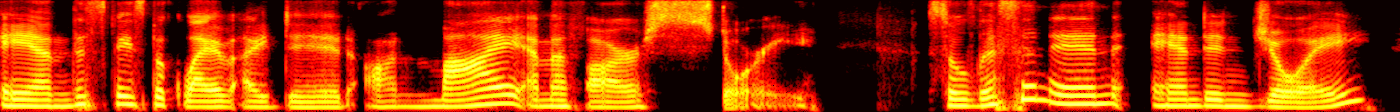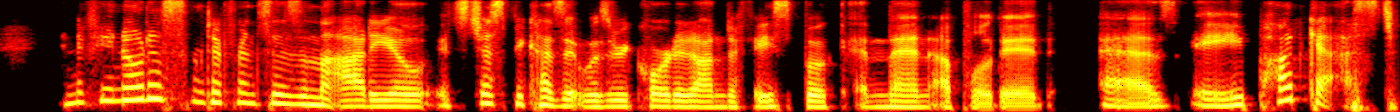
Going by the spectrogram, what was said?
And this Facebook Live I did on my MFR story. So listen in and enjoy. And if you notice some differences in the audio, it's just because it was recorded onto Facebook and then uploaded as a podcast.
